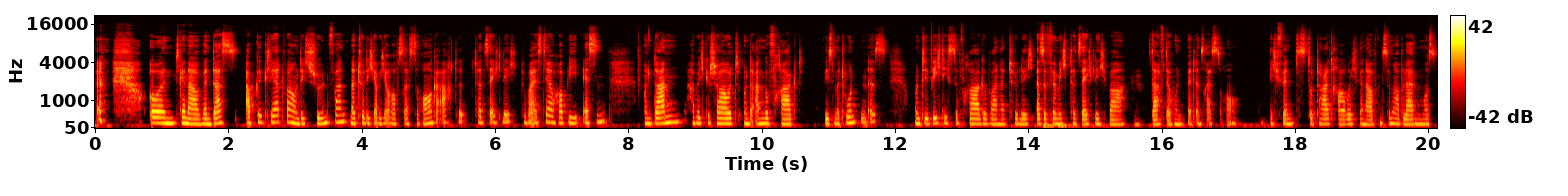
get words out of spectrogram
und genau, wenn das abgeklärt war und ich es schön fand, natürlich habe ich auch aufs Restaurant geachtet, tatsächlich. Du weißt ja, Hobby Essen. Und dann habe ich geschaut und angefragt, wie es mit Hunden ist. Und die wichtigste Frage war natürlich, also für mich tatsächlich war, darf der Hund mit ins Restaurant? Ich finde es total traurig, wenn er auf dem Zimmer bleiben muss.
